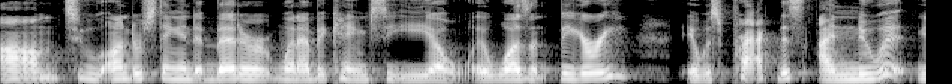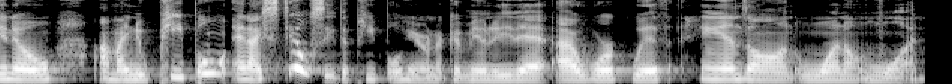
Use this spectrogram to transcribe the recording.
um, to understand it better when I became CEO. It wasn't theory. It was practice. I knew it, you know, um, I knew people, and I still see the people here in the community that I work with hands on, one on one.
